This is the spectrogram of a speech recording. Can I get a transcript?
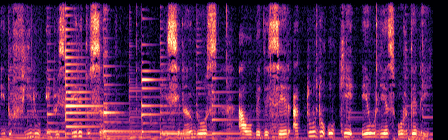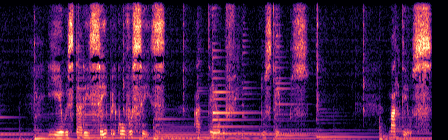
e do Filho e do Espírito Santo, ensinando-os a obedecer a tudo o que eu lhes ordenei e eu estarei sempre com vocês até o fim dos tempos. Mateus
